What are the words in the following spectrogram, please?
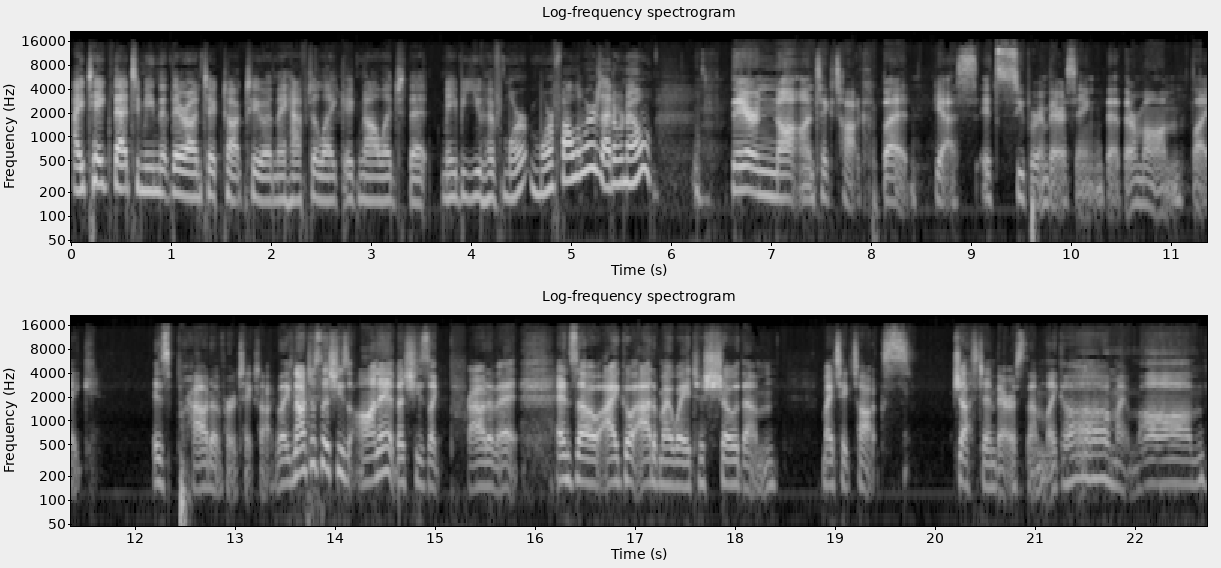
I take that to mean that they're on TikTok too, and they have to like acknowledge that maybe you have more more followers. I don't know. They are not on TikTok, but yes, it's super embarrassing that their mom like is proud of her TikTok. Like not just that she's on it, but she's like proud of it. And so I go out of my way to show them my TikToks just to embarrass them. Like, oh, my mom.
